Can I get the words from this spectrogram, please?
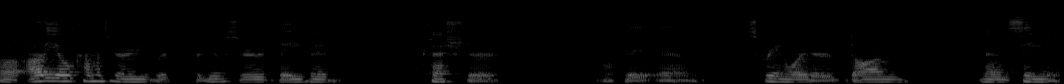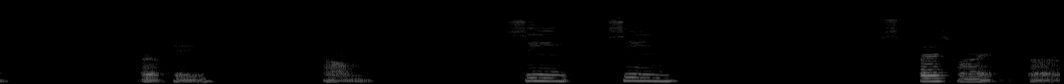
Uh, audio commentary with producer David Kester. Okay, and screenwriter Don Mancini. Okay. Um. Scene. Scene. Specified. Uh.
